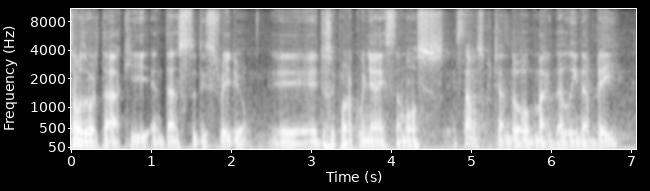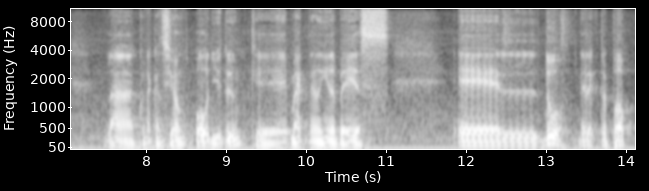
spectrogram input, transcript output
Estamos de vuelta aquí en Dance to This Radio. Eh, yo soy Pablo Acuña y estamos, estamos escuchando Magdalena Bay con la canción All You Do, que Magdalena Bay es el dúo de electropop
